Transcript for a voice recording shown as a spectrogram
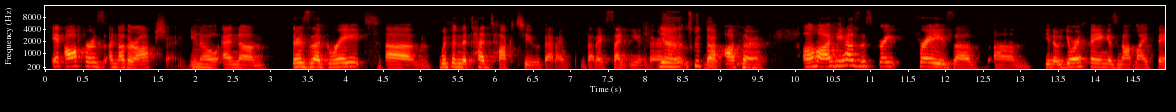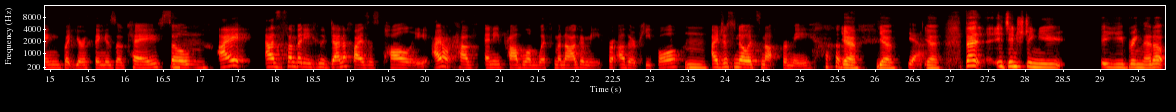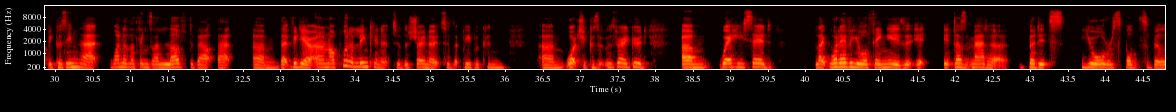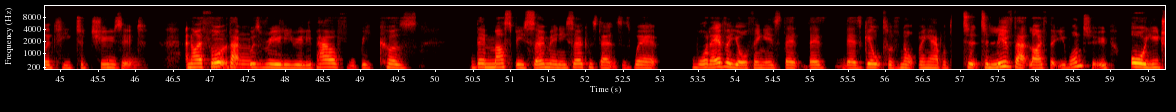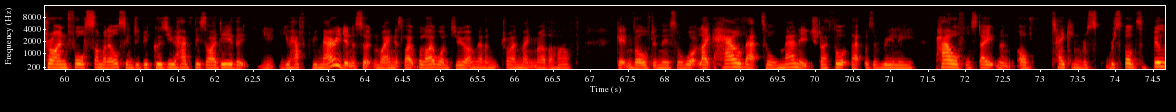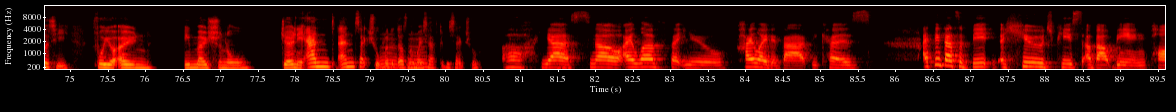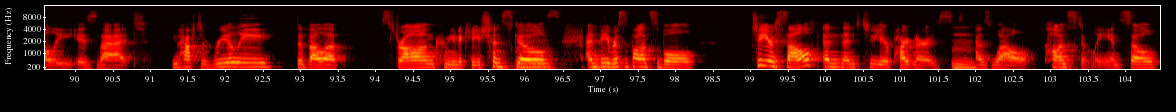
it offers another option, you know, mm. and um, there's a great um, within the TED Talk too that I that I sent you. There, yeah, that was good. The author, mm. uh huh. He has this great phrase of um, you know your thing is not my thing but your thing is okay so mm. i as somebody who identifies as poly i don't have any problem with monogamy for other people. Mm. i just know it's not for me. Yeah yeah yeah. yeah. That it's interesting you you bring that up because in that one of the things i loved about that um that video and i'll put a link in it to the show notes so that people can um watch it because it was very good um where he said like whatever your thing is it, it, it doesn't matter but it's your responsibility to choose it. Mm-hmm. And i thought mm-hmm. that was really really powerful because there must be so many circumstances where whatever your thing is that there's there's guilt of not being able to to live that life that you want to or you try and force someone else into because you have this idea that you you have to be married in a certain way and it's like well I want to I'm going to try and make my other half get involved in this or what like how that's all managed i thought that was a really powerful statement of taking res- responsibility for your own emotional journey and and sexual but it doesn't always mm-hmm. have to be sexual oh yes no i love that you highlighted that because i think that's a be- a huge piece about being poly is that you have to really develop strong communication skills mm. and be responsible to yourself and then to your partners mm. as well constantly and so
